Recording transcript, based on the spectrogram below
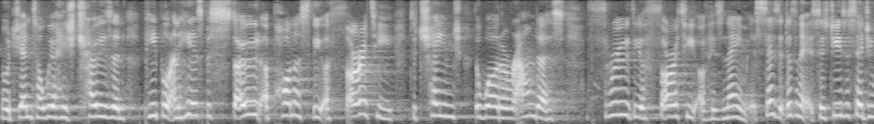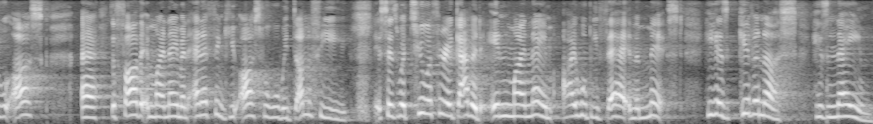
nor Gentile. We are his chosen people, and he has bestowed upon us the authority to change the world around us through the authority of his name. It says it, doesn't it? It says, Jesus said, You will ask uh, the Father in my name, and anything you ask for will be done for you. It says, Where two or three are gathered in my name, I will be there in the midst. He has given us his name,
